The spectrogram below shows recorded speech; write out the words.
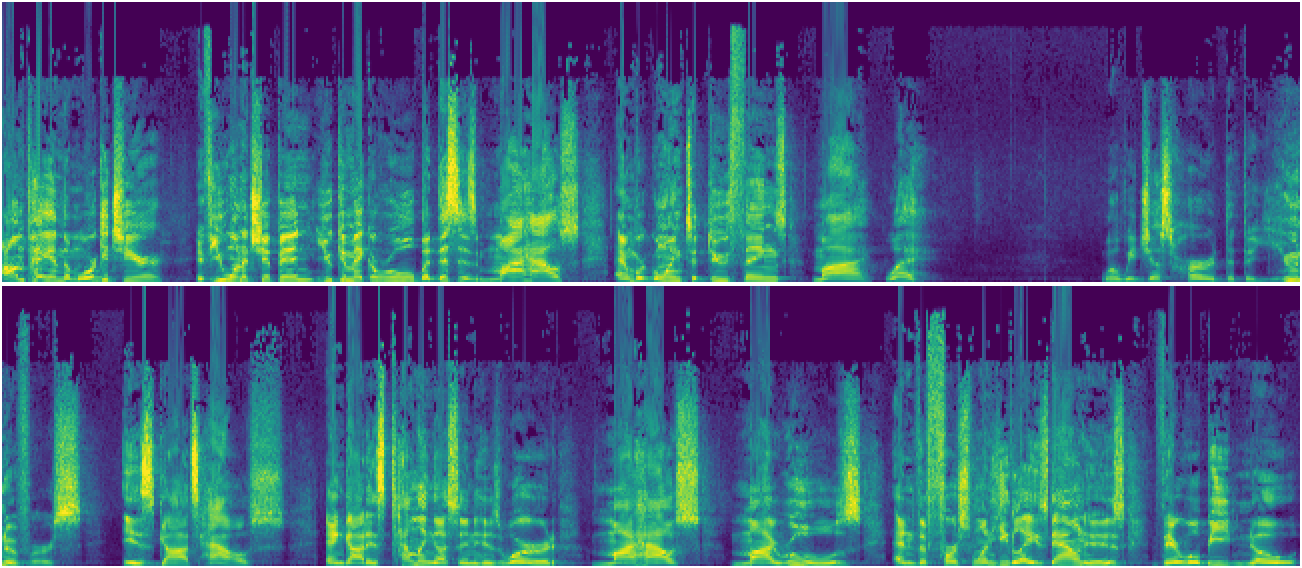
I'm paying the mortgage here. If you want to chip in, you can make a rule, but this is my house and we're going to do things my way. Well, we just heard that the universe is God's house, and God is telling us in His Word, my house, my rules. And the first one He lays down is, there will be no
